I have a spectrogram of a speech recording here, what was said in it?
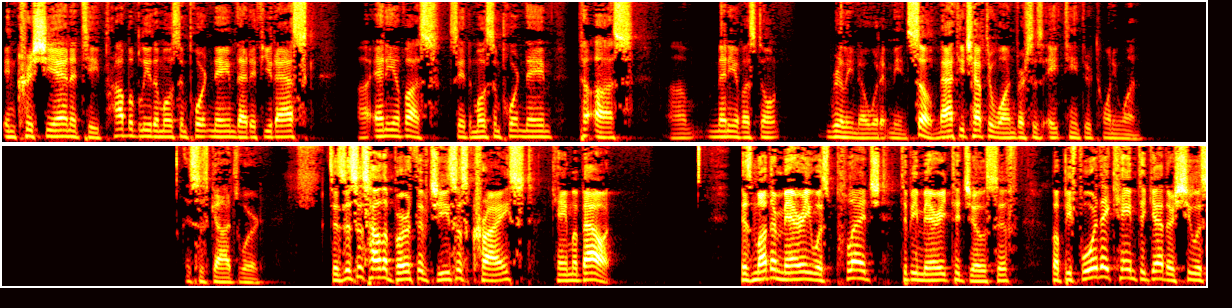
in Christianity, probably the most important name that if you'd ask uh, any of us, say the most important name to us, um, many of us don't really know what it means. So, Matthew chapter 1, verses 18 through 21. This is God's word. Says, This is how the birth of Jesus Christ came about. His mother Mary was pledged to be married to Joseph, but before they came together, she was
